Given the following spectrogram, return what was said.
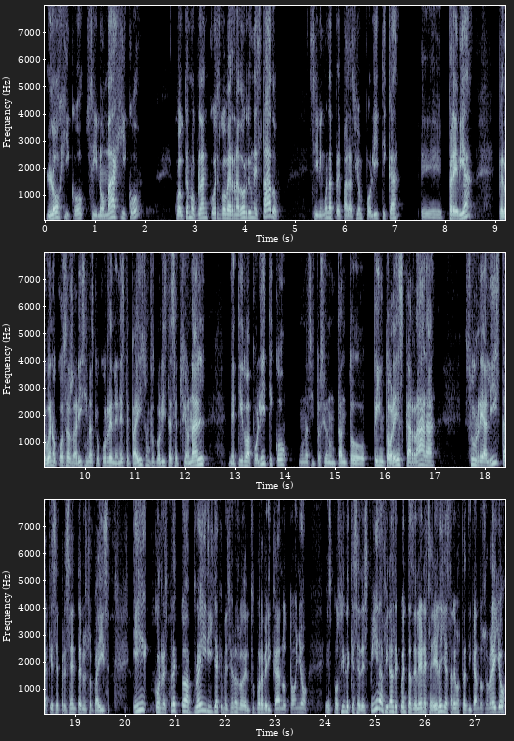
lógico, sino mágico, Cuauhtémoc Blanco es gobernador de un estado, sin ninguna preparación política eh, previa, pero bueno, cosas rarísimas que ocurren en este país, un futbolista excepcional, metido a político, una situación un tanto pintoresca, rara, surrealista que se presenta en nuestro país. Y con respecto a Brady, ya que mencionas lo del fútbol americano, Toño, es posible que se despida a final de cuentas del NFL, ya estaremos platicando sobre ello.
